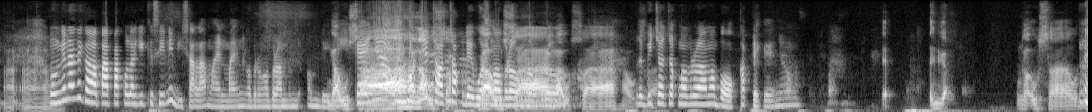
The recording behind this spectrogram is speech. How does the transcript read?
Ah, ah. Mungkin nanti kalau papaku lagi ke sini bisa lah main-main ngobrol-ngobrol sama Om Deddy. Nggak usah. Kayaknya umurnya usah. cocok deh buat ngobrol-ngobrol. Usah, nggak usah, nggak usah. Lebih cocok ngobrol sama bokap deh kayaknya. Om. Nggak, nggak usah. Udah.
